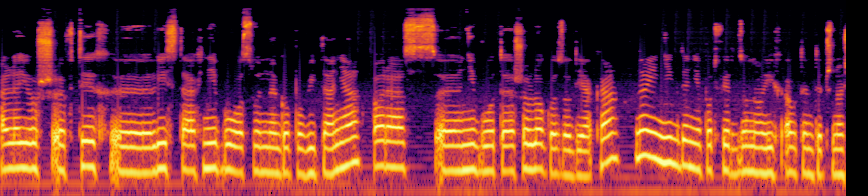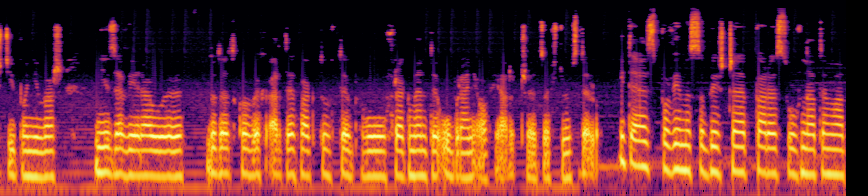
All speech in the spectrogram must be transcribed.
ale już w tych y, listach nie było słynnego powitania oraz y, nie było też logo Zodiaka. No i nigdy nie potwierdzono ich autentyczności, ponieważ nie zawierały dodatkowych artefaktów typu fragmenty ubrań ofiar czy coś w tym stylu. I teraz powiemy sobie jeszcze parę słów na temat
